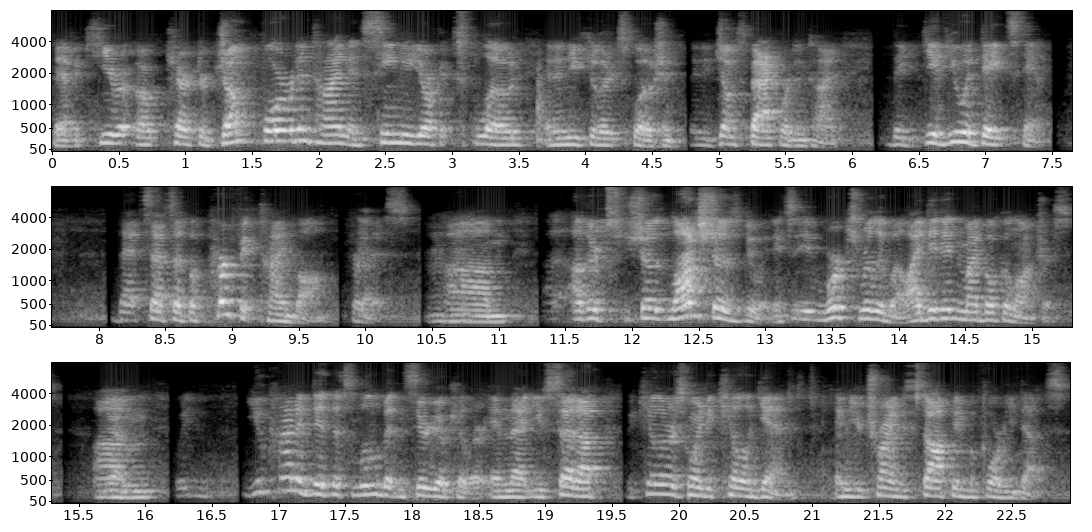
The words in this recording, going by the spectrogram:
they have a, hero, a character jump forward in time and see New York explode in a nuclear explosion. Then he jumps backward in time. They give you a date stamp. That sets up a perfect time bomb for Yeah. this. Mhm. Um, other shows, a lot of shows do it. It's, it works really well. I did it in my book Elantris. Um, You kind of did this a little bit in Serial Killer, in that you set up the killer is going to kill again, and you're trying to stop him before he does.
